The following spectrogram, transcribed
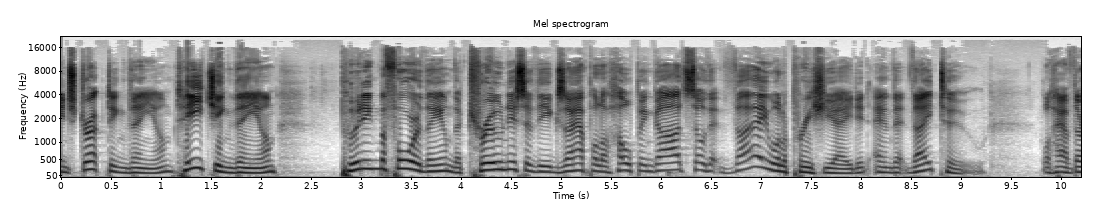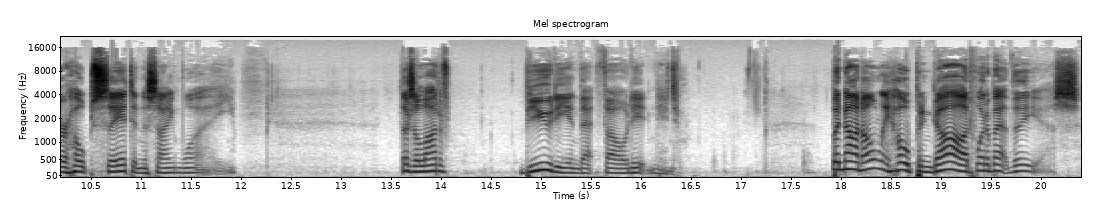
instructing them, teaching them, putting before them the trueness of the example of hope in God so that they will appreciate it and that they too will have their hopes set in the same way. There's a lot of beauty in that thought, isn't it? But not only hope in God, what about this?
